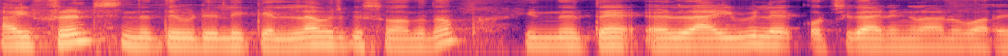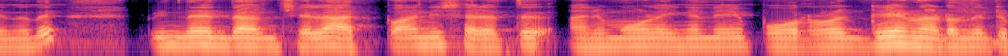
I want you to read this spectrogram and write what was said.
ഹായ് ഫ്രണ്ട്സ് ഇന്നത്തെ വീഡിയോയിലേക്ക് എല്ലാവർക്കും സ്വാഗതം. ഇന്നത്തെ ലൈവിലെ കുറച്ച് കാര്യങ്ങളാണ് പറയുന്നത്. പിന്നെ എന്താണെന്ന് വെച്ചാൽ അത്പാനി ശരത്ത് അനുമോൾ ഇങ്ങനെ പുറകെ നടന്നിട്ട്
